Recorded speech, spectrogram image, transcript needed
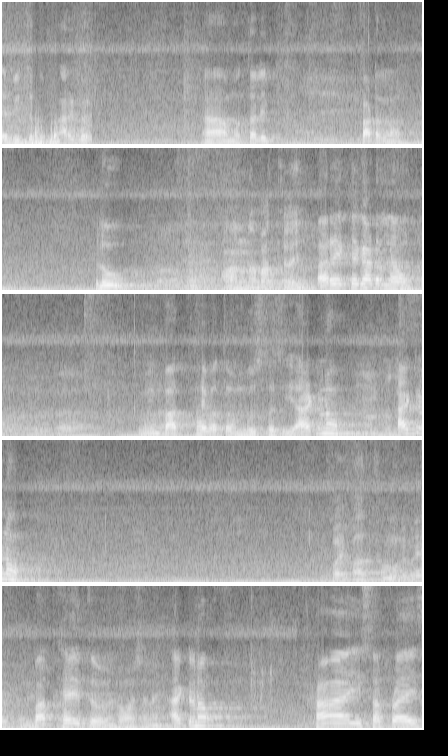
এর ভিতরে আরেকবার হ্যাঁ মোতালিব কাটাল নাও। হ্যালো না ভাত খাই। আরে একটা কাটাল নাও। তুমি ভাত খাইবা তো আমি বুঝতেছি। আরেকটা নাও। আরেকটা নাও। ভাই ভাত খাব রে ভাই। ভাত খাই তো সমস্যা নেই। আরেকটা নাও। হাই সারপ্রাইজ।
